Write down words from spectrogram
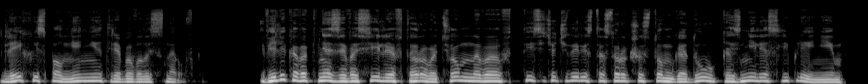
для их исполнения требовалась сноровка. Великого князя Василия II Темного в 1446 году казнили ослеплением,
